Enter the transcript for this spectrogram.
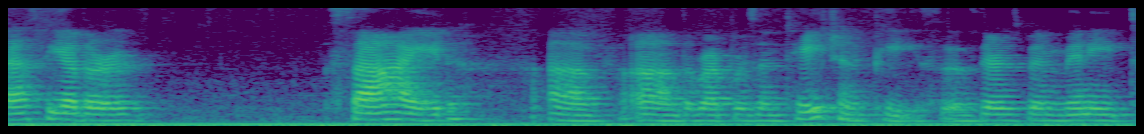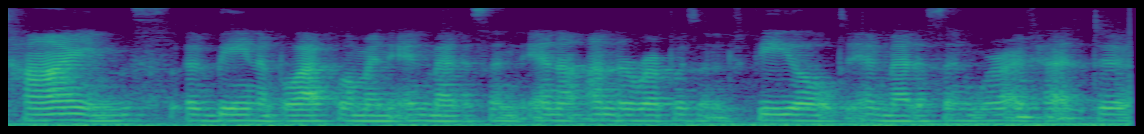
that's the other side of uh, the representation piece is there's been many times of being a black woman in medicine in an underrepresented field in medicine where I've had to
